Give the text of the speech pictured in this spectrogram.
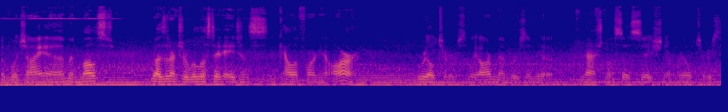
of which I am, and most residential real estate agents in California are realtors. We are members of the National Association of Realtors.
